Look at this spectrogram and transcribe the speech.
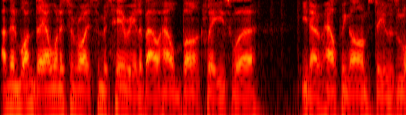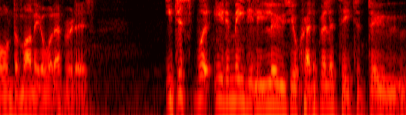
and then one day I wanted to write some material about how Barclays were, you know, helping arms dealers launder money or whatever it is, you just would you'd immediately lose your credibility to do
